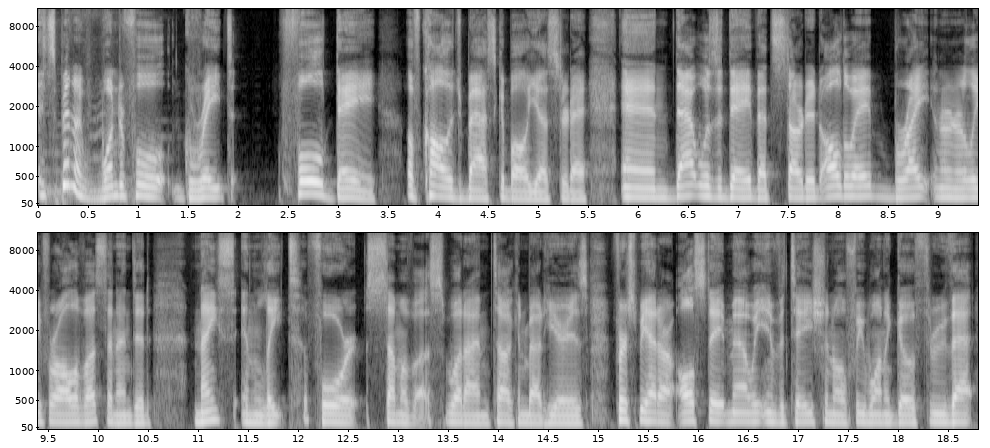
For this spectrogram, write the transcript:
it's been a wonderful, great, full day of college basketball yesterday. And that was a day that started all the way bright and early for all of us and ended nice and late for some of us. What I'm talking about here is first we had our Allstate Maui Invitational, if we want to go through that.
